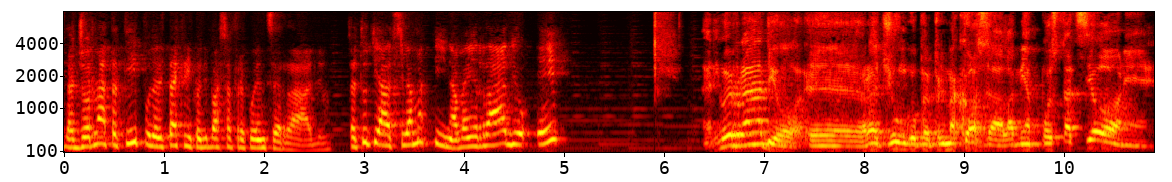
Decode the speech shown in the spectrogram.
la, giornata tipo del tecnico di bassa frequenza in radio? Cioè tu ti alzi la mattina, vai in radio e Arrivo in radio, eh, raggiungo per prima cosa la mia postazione,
